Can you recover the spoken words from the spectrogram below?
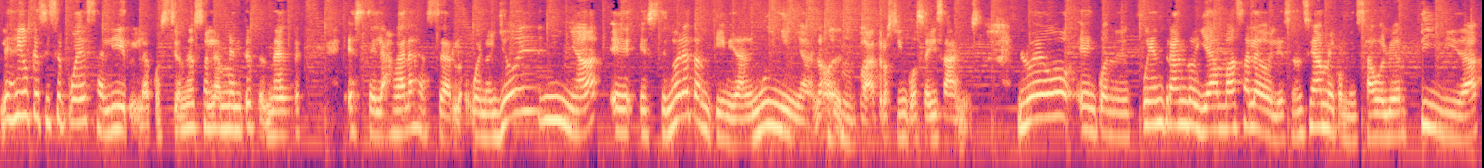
les digo que sí se puede salir, la cuestión es solamente tener este, las ganas de hacerlo. Bueno, yo de niña eh, este, no era tan tímida, de muy niña, ¿no? De 4, 5, 6 años. Luego, en, cuando fui entrando ya más a la adolescencia, me comencé a volver tímida,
